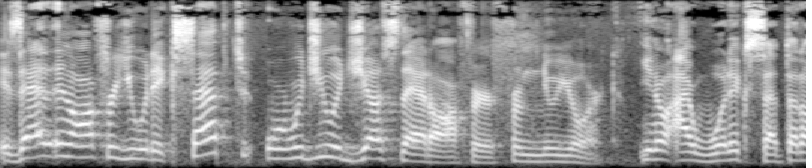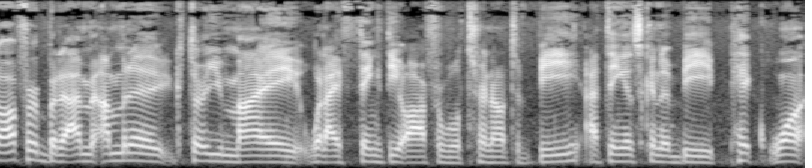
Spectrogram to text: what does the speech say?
Is that an offer you would accept, or would you adjust that offer from New York? You know, I would accept that offer, but I'm, I'm going to throw you my what I think the offer will turn out to be. I think it's going to be pick one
